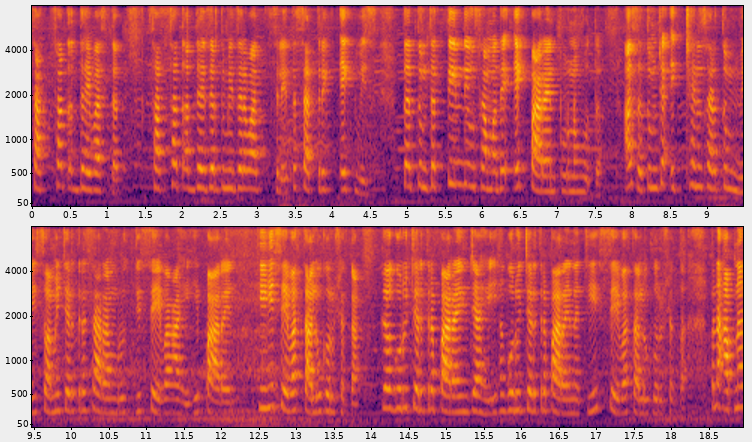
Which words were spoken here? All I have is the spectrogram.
सात सात अध्याय वाचतात. सात सात अध्याय जर तुम्ही जर वाचले तर सात्रिक एकवीस. तर तुमचं तीन दिवसामध्ये एक पारायण पूर्ण होतं. असं तुमच्या इच्छेनुसार तुम्ही स्वामीचरित्र सारामृत जी सेवा आहे ही पारायण ही ही सेवा चालू करू शकता. किंवा गुरुचरित्र पारायण जे आहे ह्या गुरुचरित्र पारायणाची सेवा चालू करू शकता. पण आपणा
